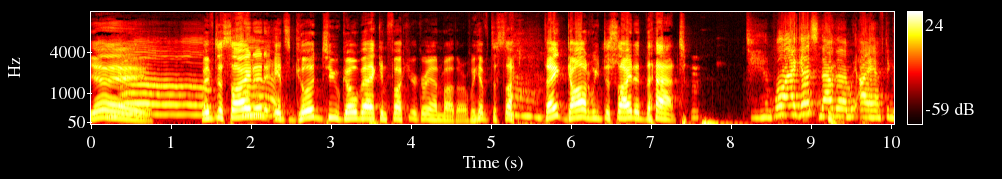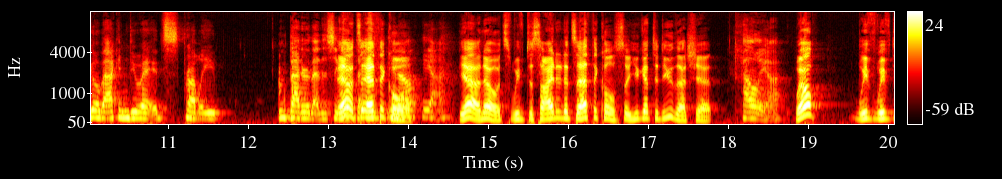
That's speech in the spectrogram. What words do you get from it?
Yay! No. We've decided it's good to go back and fuck your grandmother. We have decided. Thank God we decided that. Damn. Well, I guess now that I'm, I have to go back and do it, it's probably better that it's Yeah, it's thing, ethical. You know? Yeah. Yeah, no, it's we've decided it's ethical, so you get to do that shit. Hell yeah. Well, we've we've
